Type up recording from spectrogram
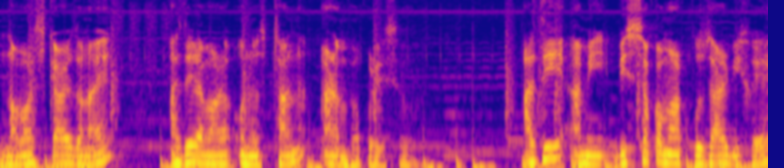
নমস্কাৰ জনাই আজিৰ আমাৰ অনুষ্ঠান আৰম্ভ কৰিছোঁ। আজি আমি বিশ্বকৰ্মাৰ পূজাৰ বিষয়ে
